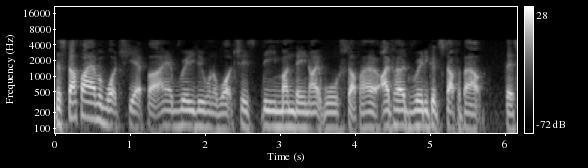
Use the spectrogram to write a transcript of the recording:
The stuff I haven't watched yet, but I really do want to watch is the Monday Night War stuff. I I've heard really good stuff about this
